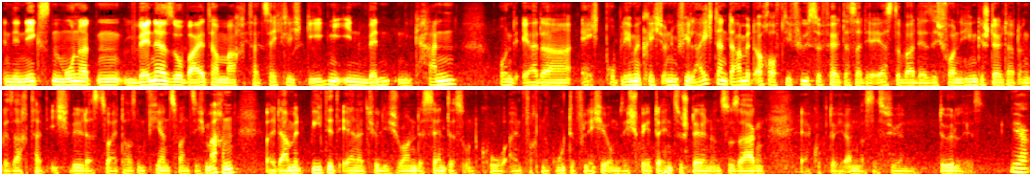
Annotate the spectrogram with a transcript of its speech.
in den nächsten Monaten, wenn er so weitermacht, tatsächlich gegen ihn wenden kann und er da echt Probleme kriegt und ihm vielleicht dann damit auch auf die Füße fällt, dass er der Erste war, der sich vorne hingestellt hat und gesagt hat, ich will das 2024 machen, weil damit bietet er natürlich Ron DeSantis und Co. einfach eine gute Fläche, um sich später hinzustellen und zu sagen, ja, guckt euch an, was das für ein Dödel ist. Ja,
